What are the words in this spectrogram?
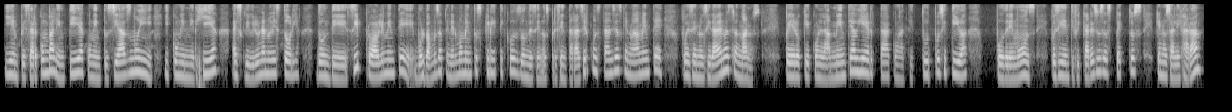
y empezar con valentía, con entusiasmo y, y con energía a escribir una nueva historia donde sí, probablemente volvamos a tener momentos críticos donde se nos presentará circunstancias que nuevamente pues se nos irá de nuestras manos, pero que con la mente abierta, con actitud positiva, podremos pues identificar esos aspectos que nos alejarán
